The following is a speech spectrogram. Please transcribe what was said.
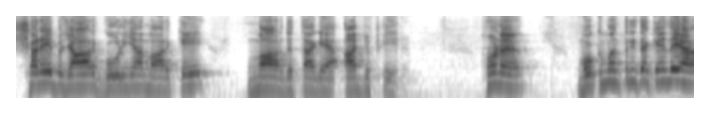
ਸ਼ਰੇ ਬਾਜ਼ਾਰ ਗੋਲੀਆਂ ਮਾਰ ਕੇ ਮਾਰ ਦਿੱਤਾ ਗਿਆ, ਅੱਜ ਫੇਰ। ਹੁਣ ਮੁੱਖ ਮੰਤਰੀ ਤਾਂ ਕਹਿੰਦੇ ਆ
